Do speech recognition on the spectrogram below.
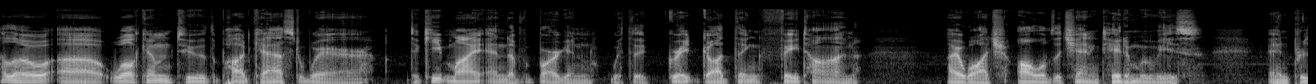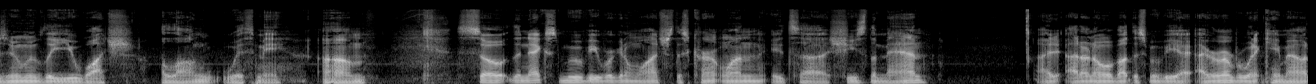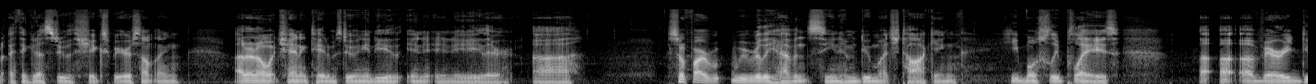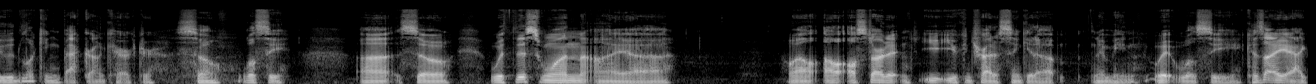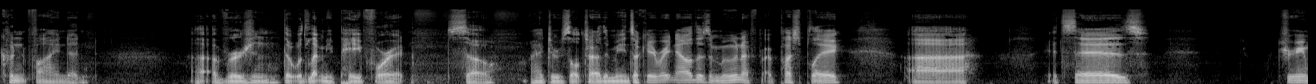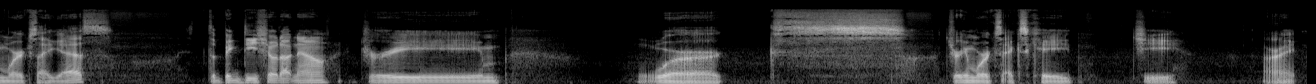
Hello, uh, welcome to the podcast where, to keep my end of a bargain with the great god thing Phaeton, I watch all of the Channing Tatum movies, and presumably you watch along with me. Um, so the next movie we're gonna watch, this current one, it's uh, She's the Man. I I don't know about this movie. I, I remember when it came out. I think it has to do with Shakespeare or something. I don't know what Channing Tatum's doing in, in, in it either. Uh, so far, we really haven't seen him do much talking. He mostly plays a, a, a very dude-looking background character. So we'll see. Uh, so with this one, I uh, well, I'll, I'll start it, and you, you can try to sync it up. I mean, we, we'll see because I I couldn't find a a version that would let me pay for it, so I had to resort to other means. Okay, right now there's a moon. I, I pressed play. Uh, it says DreamWorks, I guess. The big D showed out now. DreamWorks. DreamWorks XKG. All right.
